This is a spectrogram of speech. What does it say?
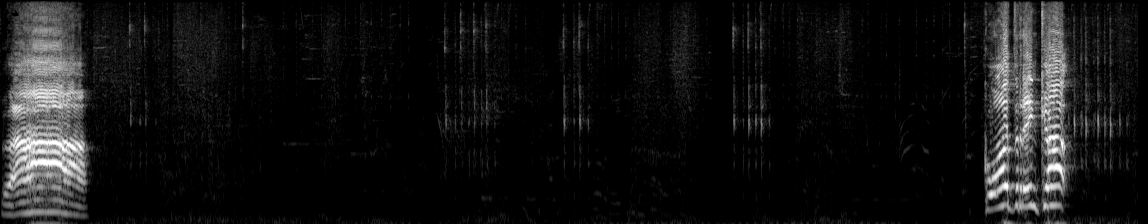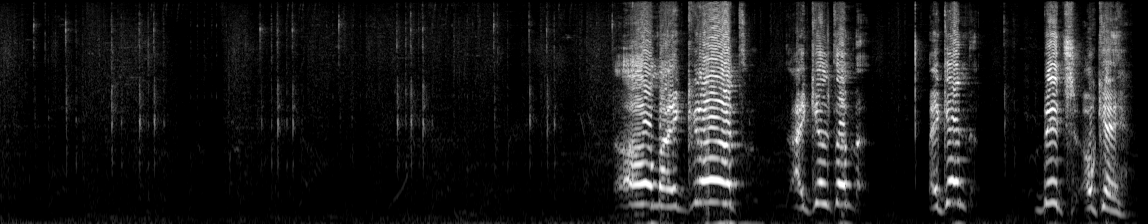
Ah! Go on, Rinka! Oh my god! I killed them! Again! Bitch! Okay.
